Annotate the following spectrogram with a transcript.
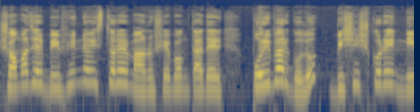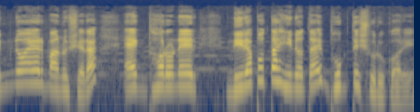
সমাজের বিভিন্ন স্তরের মানুষ এবং তাদের পরিবারগুলো, বিশেষ করে নিম্ন আয়ের মানুষেরা এক ধরনের নিরাপত্তাহীনতায় ভুগতে শুরু করে,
